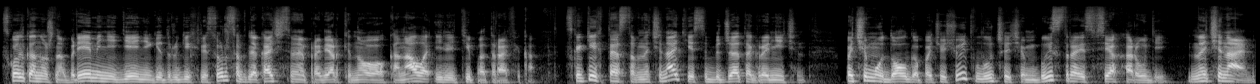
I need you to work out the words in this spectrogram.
Сколько нужно времени, денег и других ресурсов для качественной проверки нового канала или типа трафика. С каких тестов начинать, если бюджет ограничен? Почему долго по чуть-чуть лучше, чем быстро из всех орудий? Начинаем!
